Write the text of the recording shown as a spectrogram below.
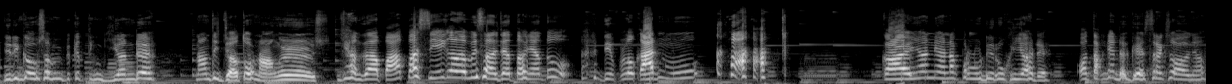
Jadi gak usah mimpi ketinggian deh. Nanti jatuh nangis. Ya nggak apa-apa sih kalau misal jatuhnya tuh di pelukanmu. Kayaknya nih anak perlu dirukiah deh. Otaknya udah gesrek soalnya.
